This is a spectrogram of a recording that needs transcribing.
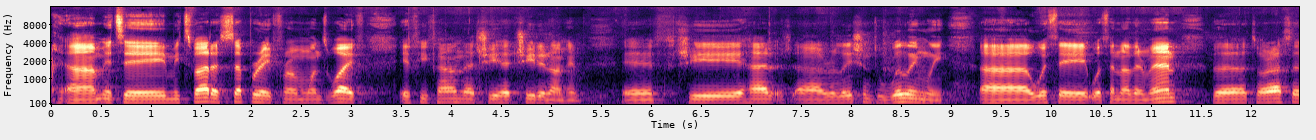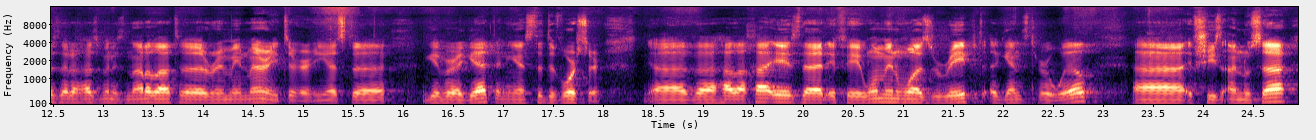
Um, it's a mitzvah to separate from one's wife if he found that she had cheated on him. if she had uh, relations willingly uh, with a with another man, the Torah says that a husband is not allowed to remain married to her. He has to give her a get and he has to divorce her. Uh, the halacha is that if a woman was raped against her will, uh, if she's anusa,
